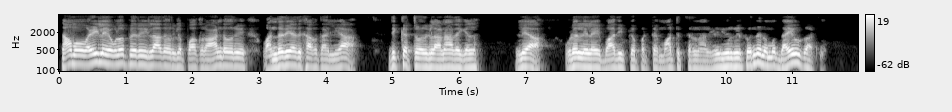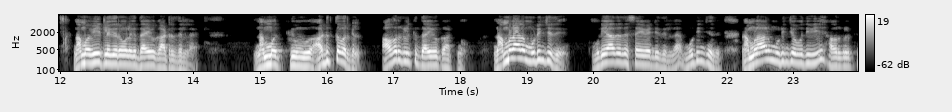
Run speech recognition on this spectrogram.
நாம் வழியில் எவ்வளோ பேர் இல்லாதவர்களை பார்க்குறோம். ஆண்டவர் வந்ததே அதுக்காக தான் இல்லையா? திக்கற்றவர்கள் அனாதைகள் இல்லையா? உடல்நிலை பாதிக்கப்பட்ட மாற்றுத்திறனாளிகள் இவர்களுக்கு வந்து நம்ம தயவு காட்டணும். நம்ம வீட்டில் இருக்கிறவங்களுக்கு தயவு காட்டுறதில்ல. நமக்கு அடுத்தவர்கள் அவர்களுக்கு தயவு காட்டணும். நம்மளால் முடிஞ்சது முடியாததை செய்ய வேண்டியதில்லை முடிஞ்சது. நம்மளால் முடிஞ்ச உதவியை அவர்களுக்கு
